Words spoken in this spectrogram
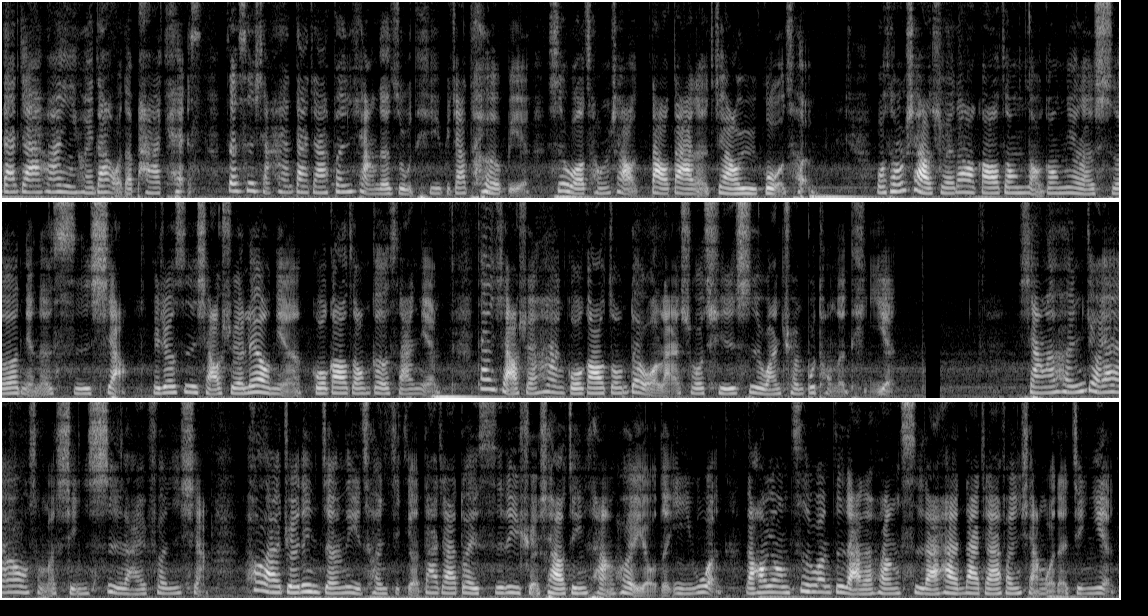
大家欢迎回到我的 podcast。这次想和大家分享的主题比较特别，是我从小到大的教育过程。我从小学到高中，总共念了十二年的私校，也就是小学六年，国高中各三年。但小学和国高中对我来说，其实是完全不同的体验。想了很久，要用什么形式来分享。后来决定整理成几个大家对私立学校经常会有的疑问，然后用自问自答的方式来和大家分享我的经验。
